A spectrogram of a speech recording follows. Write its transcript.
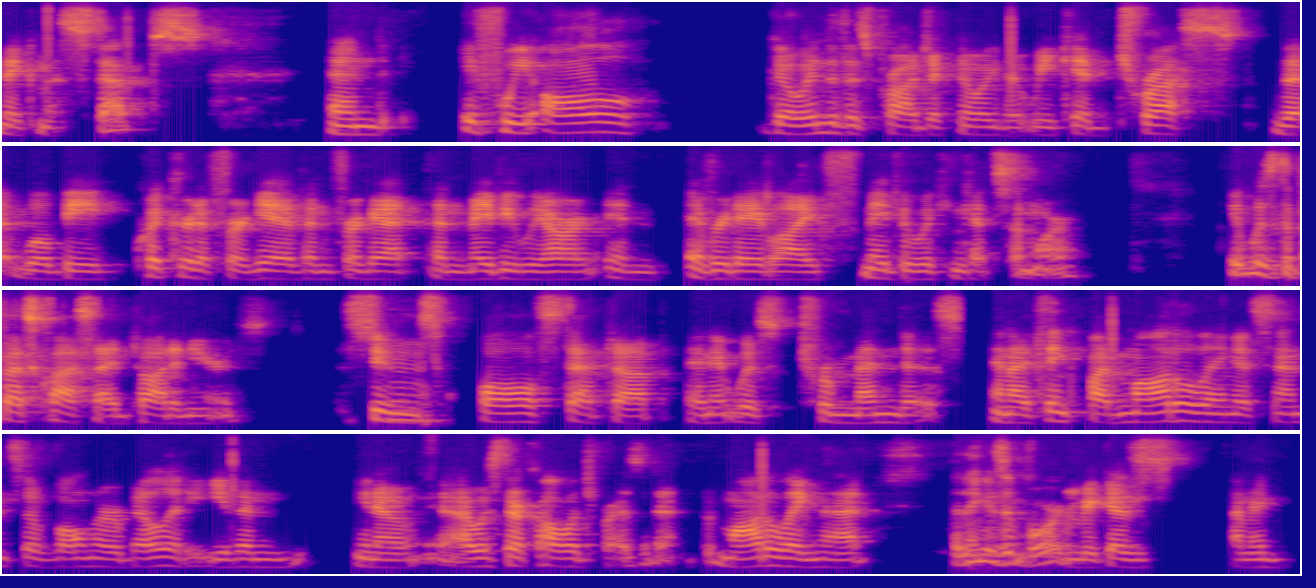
make missteps. And if we all go into this project knowing that we can trust that we'll be quicker to forgive and forget than maybe we are in everyday life, maybe we can get somewhere. It was the best class I'd taught in years. Students mm. all stepped up and it was tremendous. And I think by modeling a sense of vulnerability, even, you know, I was their college president, but modeling that I think is important because I mean,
